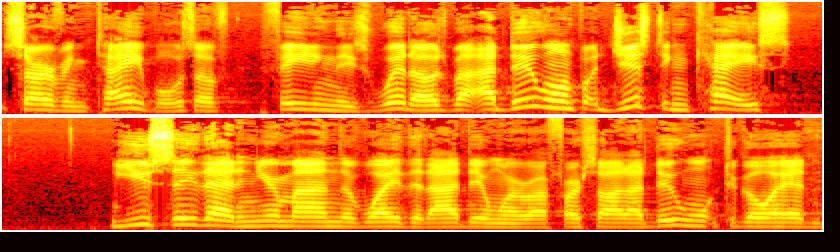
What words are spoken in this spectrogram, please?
serving tables, of feeding these widows. But I do want, just in case you see that in your mind the way that I did when I first saw it, I do want to go ahead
